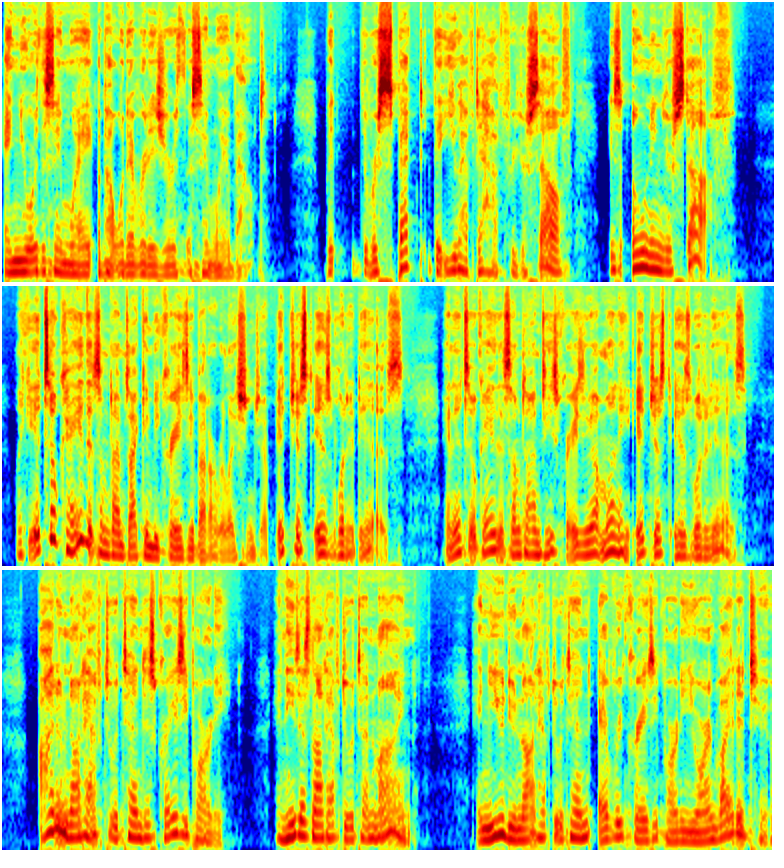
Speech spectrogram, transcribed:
And you're the same way about whatever it is you're the same way about. But the respect that you have to have for yourself is owning your stuff. Like, it's okay that sometimes I can be crazy about our relationship. It just is what it is. And it's okay that sometimes he's crazy about money. It just is what it is. I do not have to attend his crazy party, and he does not have to attend mine. And you do not have to attend every crazy party you are invited to.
